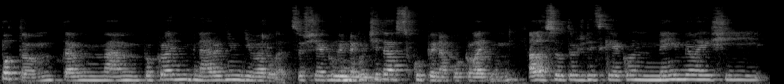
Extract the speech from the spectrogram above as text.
potom tam mám pokladní v Národním divadle, což je jakoby Mm. neurčitá skupina pokladní, ale jsou to vždycky jako nejmilejší,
